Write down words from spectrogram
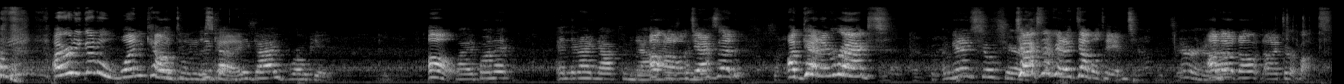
I already got a one count Oh, on the this guy, guy. The guy broke it. Oh. on it, and then I knocked him down. Uh oh, Jackson. I'm getting wrecked. I'm getting still chair. Jackson, I'm getting double teamed. Fair Oh, no, no, no, I threw a box.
